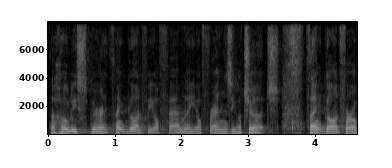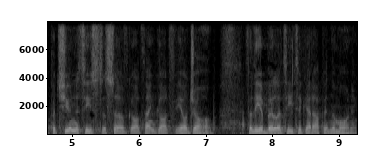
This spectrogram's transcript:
the Holy Spirit. Thank God for your family, your friends, your church. Thank God for opportunities to serve God. Thank God for your job, for the ability to get up in the morning.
